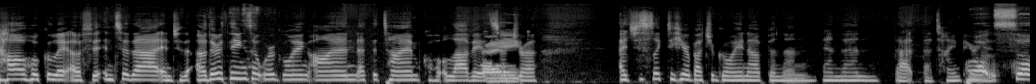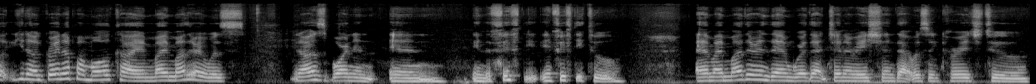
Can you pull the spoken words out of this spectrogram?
how Hokulea fit into that, into the other things that were going on at the time, Kahoolawe, etc. I'd just like to hear about your growing up and then and then that that time period. Well, so you know, growing up on Molokai, my mother was, you know, I was born in in in the 50 in 52 and my mother and them were that generation that was encouraged to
